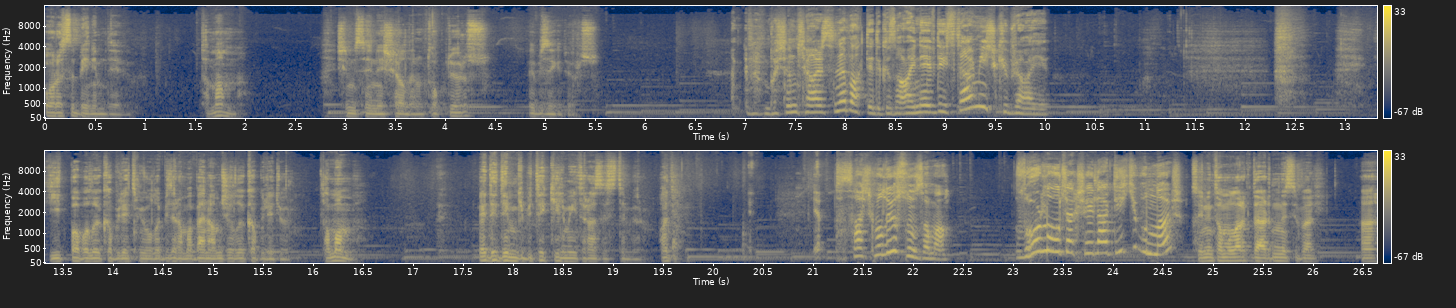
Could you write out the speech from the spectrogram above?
orası benim de evim. Tamam mı? Şimdi senin eşyalarını topluyoruz ve bize gidiyoruz. Başının çaresine bak dedi kıza. Aynı evde ister mi hiç Kübra'yı? Yiğit babalığı kabul etmiyor olabilir ama ben amcalığı kabul ediyorum. Tamam mı? Ve dediğim gibi tek kelime itiraz istemiyorum. Hadi. Ya saçmalıyorsunuz ama. Zorla olacak şeyler değil ki bunlar. Senin tam olarak derdin ne Sibel? Ha?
